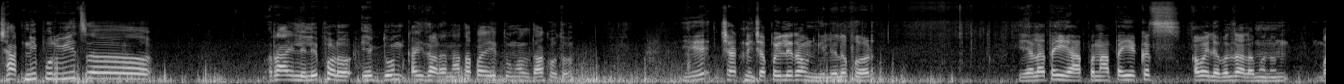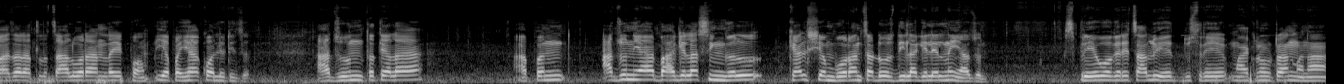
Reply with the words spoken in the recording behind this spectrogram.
छाटणीपूर्वीच राहिलेले फळं एक दोन काही झाडांना. आता पाहिजे तुम्हाला दाखवतो. हे छाटणीच्या पहिले राहून गेलेलं फळ. याला तर हे आपण आता एकच अवेलेबल झाला म्हणून बाजारातलं चालवर आणलं एक फॉर्म या ह्या क्वालिटीचं अजून तर त्याला आपण अजून या बागेला सिंगल कॅल्शियम बोरांचा डोस दिला गेलेला नाही अजून. स्प्रे वगैरे चालू आहेत. दुसरे मायक्रोन्यूट्रॉन म्हणा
